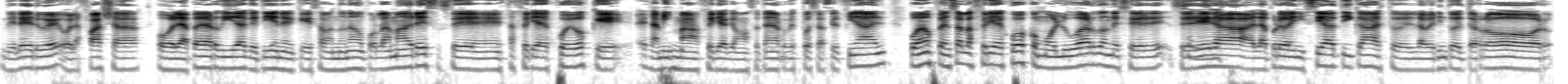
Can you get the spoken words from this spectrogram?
del héroe o la falla o la pérdida que tiene que es abandonado por la madre sucede en esta feria de juegos que es la misma feria que vamos a tener después hacia el final. Podemos pensar la feria de juegos como lugar donde se Sí. celebra la prueba iniciática, esto del laberinto del terror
